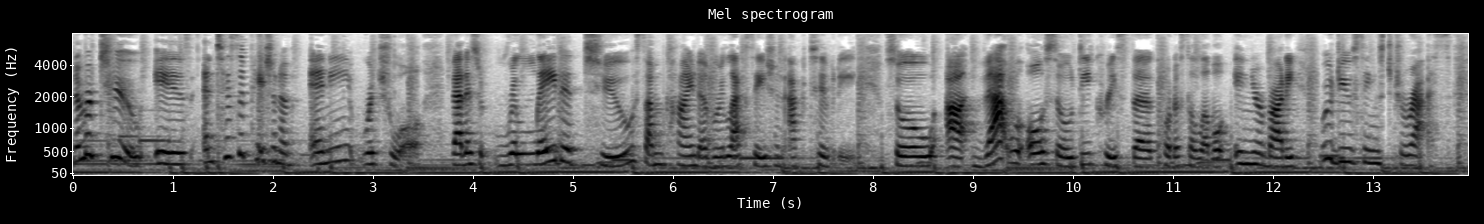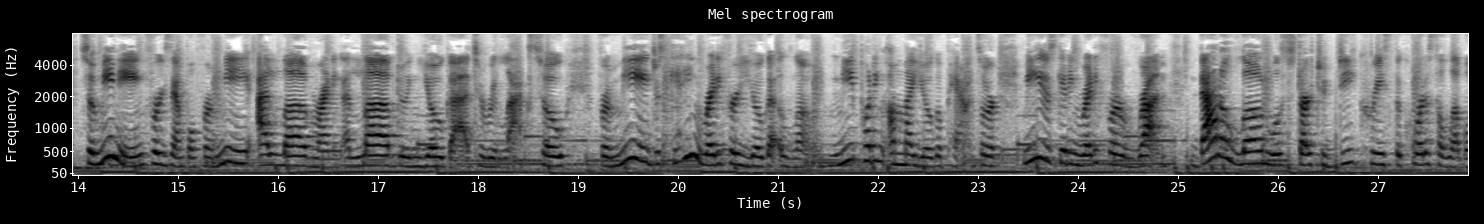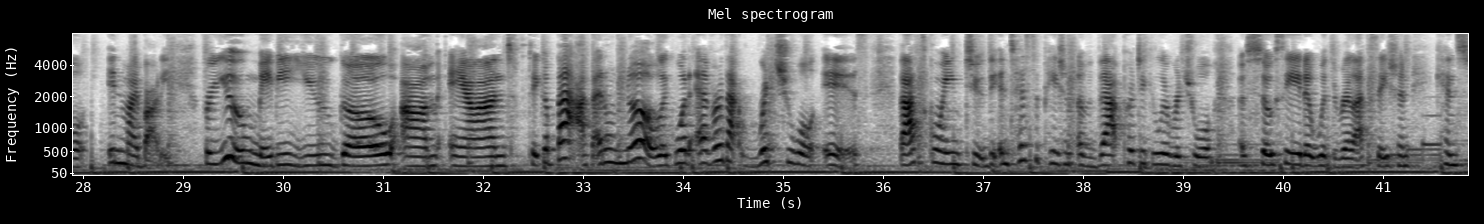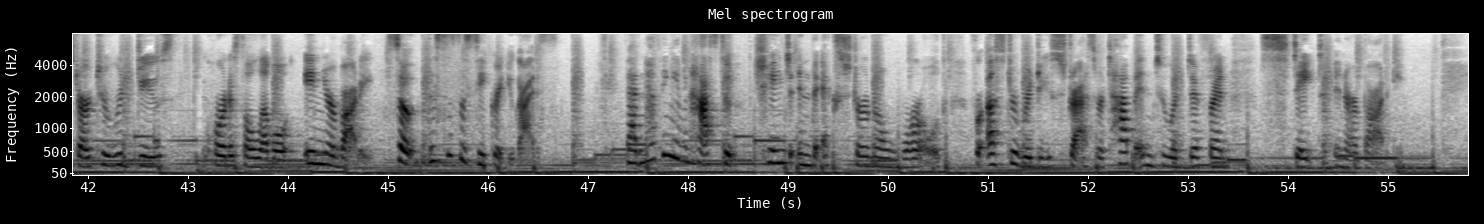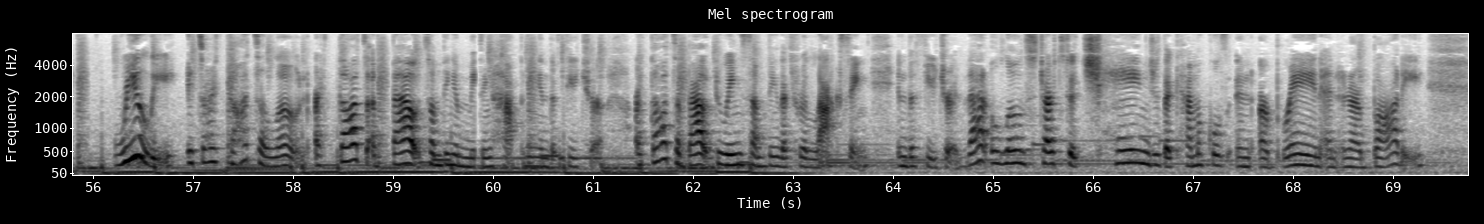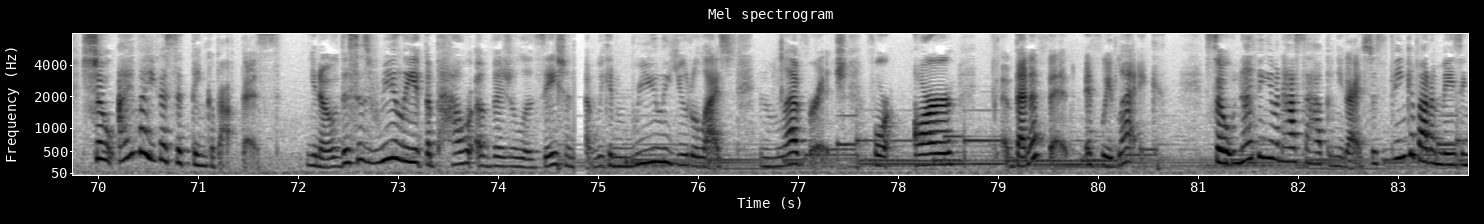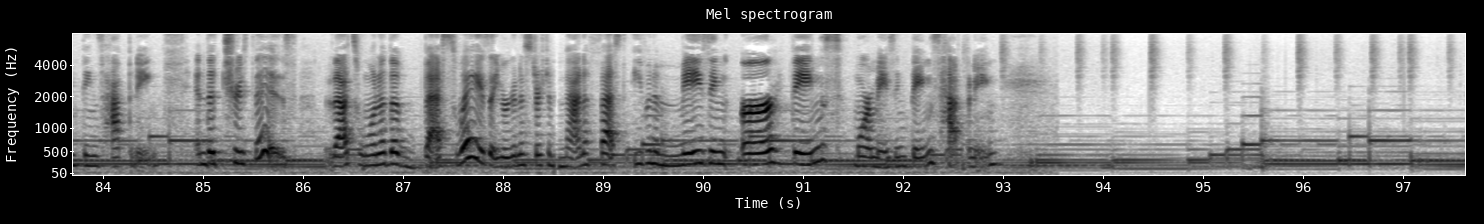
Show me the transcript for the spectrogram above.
Number two is anticipation of any ritual that is related to some kind of relaxation activity. So uh, that will also decrease the cortisol level in your body, reducing stress. So meaning, for example, for me, I love running. I love doing yoga to relax. So for me, just getting ready for yoga alone, me putting on my yoga pants or me just getting ready for a run, that alone will start to decrease the cortisol level in my body. For you, maybe you go um, and take a bath. I don't know, like whatever that ritual is, that's going to, the anticipation of that particular ritual associated with relaxation can start to reduce cortisol level in your body. So this is the secret, you guys that nothing even has to change in the external world for us to reduce stress or tap into a different state in our body really, it's our thoughts alone, our thoughts about something amazing happening in the future, our thoughts about doing something that's relaxing in the future. That alone starts to change the chemicals in our brain and in our body. So I invite you guys to think about this. You know, this is really the power of visualization that we can really utilize and leverage for our benefit if we like. So nothing even has to happen, you guys. Just think about amazing things happening. And the truth is, that's one of the best ways that you're going to start to manifest even amazing er things, more amazing things happening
